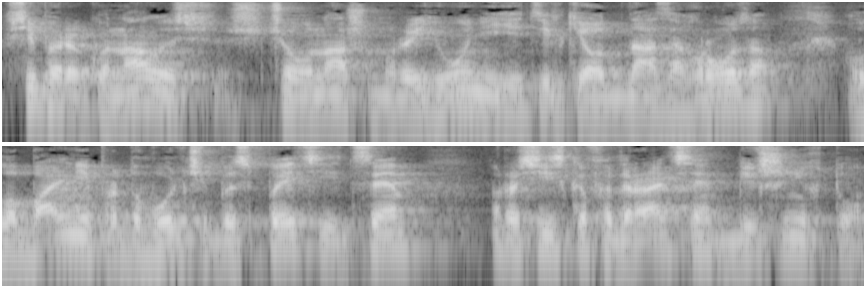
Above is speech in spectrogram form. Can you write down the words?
всі переконались, що у нашому регіоні є тільки одна загроза глобальній продовольчій безпеці, і це Російська Федерація більше ніхто.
